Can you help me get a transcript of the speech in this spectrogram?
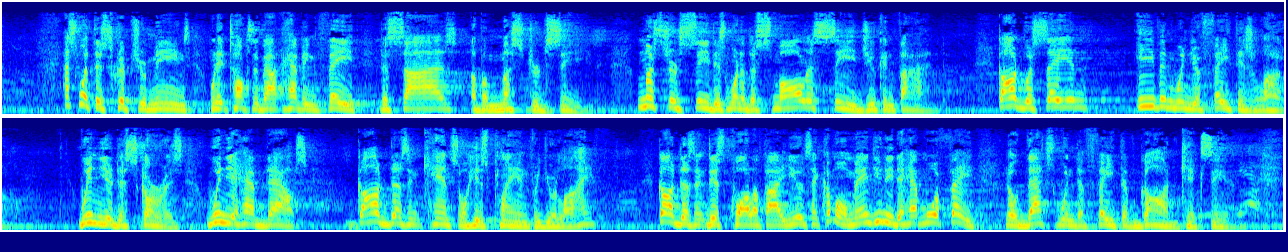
That's what the scripture means when it talks about having faith the size of a mustard seed. Mustard seed is one of the smallest seeds you can find. God was saying, even when your faith is low, when you're discouraged, when you have doubts, God doesn't cancel His plan for your life. God doesn't disqualify you and say, come on, man, you need to have more faith. No, that's when the faith of God kicks in.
